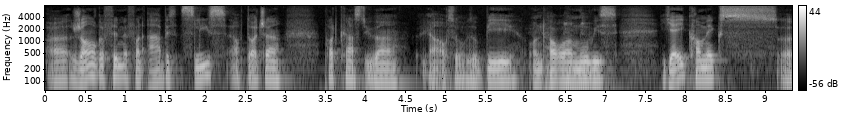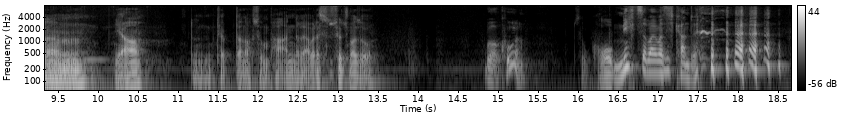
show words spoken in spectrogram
äh, Genrefilme von A bis Sleaze, auch deutscher Podcast über ja auch so, so B- und Horror-Movies. Yay Comics, ähm, ja, ich habe da noch so ein paar andere, aber das ist jetzt mal so, Boah, cool. so grob. Nichts dabei, was ich kannte.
